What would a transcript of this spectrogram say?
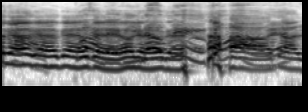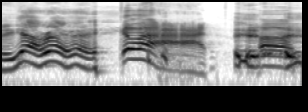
okay, on. okay, okay, Come on, okay, baby, okay, you know okay. me. Come on, man. got you. Yeah, right, right. Come on. Uh,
